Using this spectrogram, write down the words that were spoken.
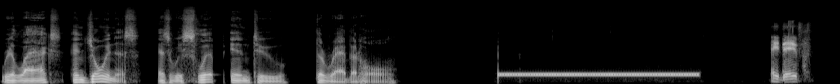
relax, and join us as we slip into the rabbit hole. Hey, Dave.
